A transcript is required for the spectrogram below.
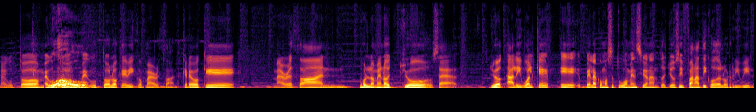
Me gustó, me gustó, Wow. me gustó lo que vi con Marathon. Creo que Marathon, por lo menos yo, o sea, yo, al igual que, eh. Como se estuvo mencionando, yo soy fanático de los reveal.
